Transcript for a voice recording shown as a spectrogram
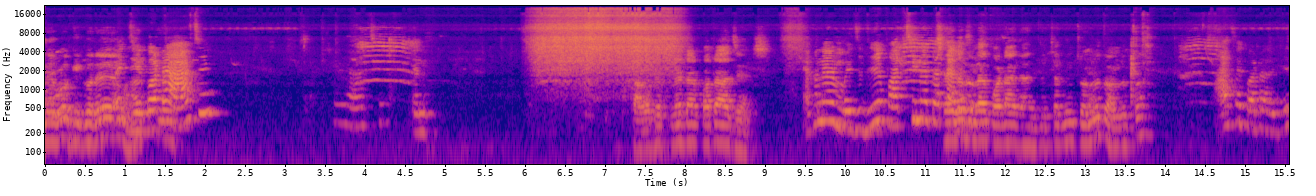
নেব কি করে? যে কটা আছে? আছে। কাগজের প্লেট আর কটা আছে? এখন আর ধুয়ে পাচ্ছি না তো সেটা তো কটা আছে দু চার দিন চলবে তো অন্তত। আছে কটা যে।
